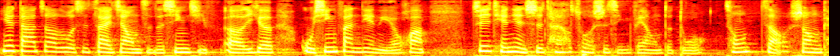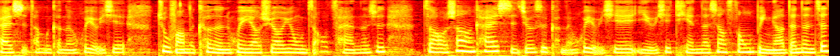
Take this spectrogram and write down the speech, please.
因为大家知道，如果是在这样子的星级呃一个五星饭店里的话。这些甜点师他要做的事情非常的多，从早上开始，他们可能会有一些住房的客人会要需要用早餐，那是早上开始就是可能会有一些有一些甜的，像松饼啊等等。这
